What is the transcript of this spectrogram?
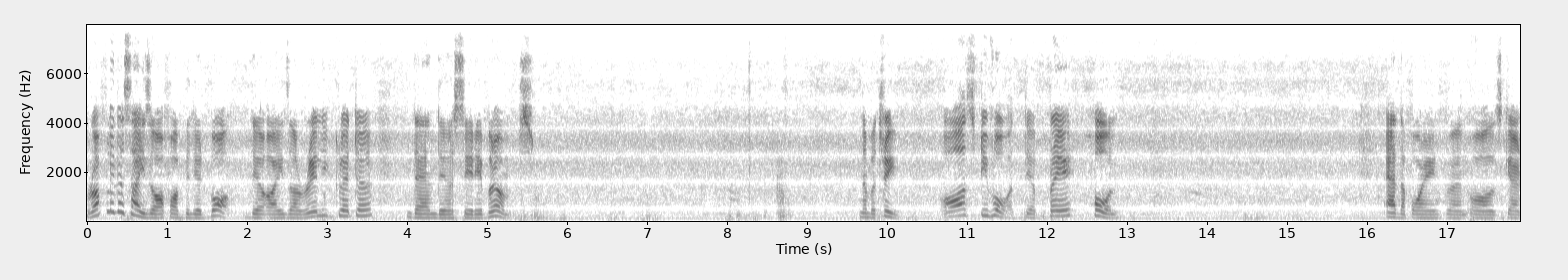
roughly the size of a billiard ball. Their eyes are really greater than their cerebrums. Number 3. Owls devour their prey whole. At the point when owls get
